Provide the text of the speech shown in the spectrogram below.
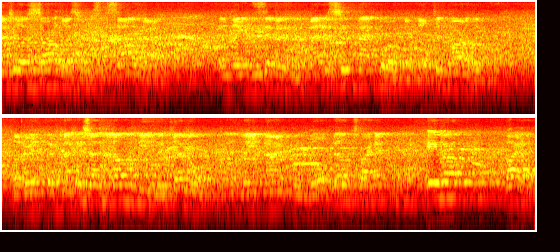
Angela Saarloos from Salga. In lane seven, Madison McCord from Milton Marley. Letter eight, Marie-Jeanne Landy, the Camel. In lane nine, from Willville Trident, Ava Vital.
